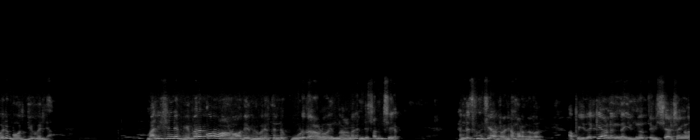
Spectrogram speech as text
ഒരു ബോധ്യവുമില്ല. മനുഷ്യന്റെ വിവരക്കുറവാണോ അതേ വിവരത്തിന്റെ കൂടുതലാണോ എന്നാണ് എന്റെ സംശയം. എന്റെ സംശയം കേട്ടോ ഞാൻ പറഞ്ഞത്. അപ്പൊ ഇതൊക്കെയാണ് ഇന്ന് ഇന്നത്തെ വിശേഷങ്ങൾ.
